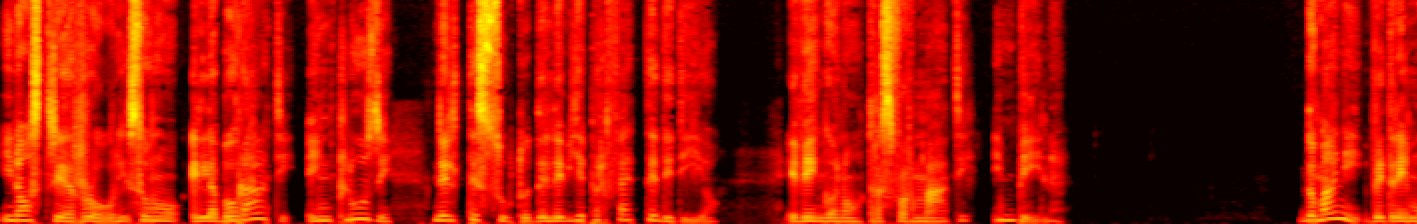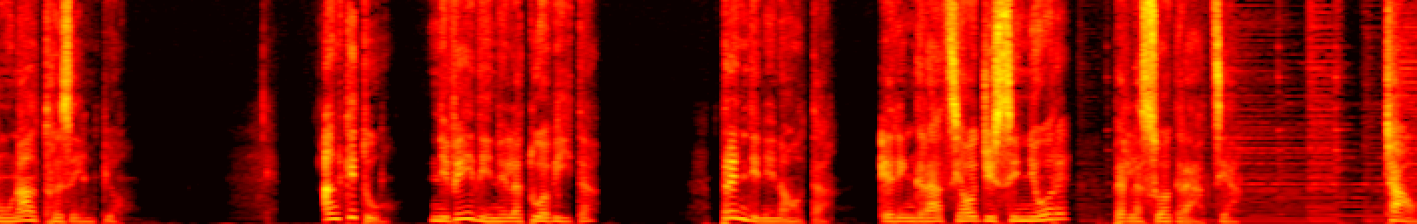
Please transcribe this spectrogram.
i nostri errori sono elaborati e inclusi nel tessuto delle vie perfette di Dio e vengono trasformati in bene. Domani vedremo un altro esempio. Anche tu ne vedi nella tua vita? Prendine nota e ringrazia oggi il Signore per la sua grazia. Ciao,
